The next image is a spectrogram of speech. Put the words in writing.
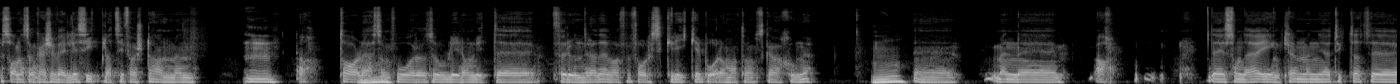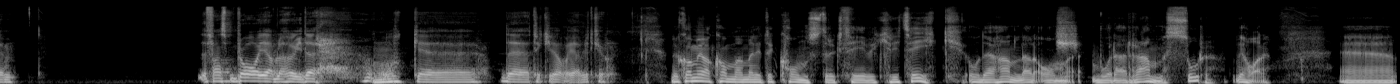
sådana som kanske väljer sittplats i första hand men ja, tar det som får och så blir de lite förundrade varför folk skriker på dem att de ska sjunga. Eh, men eh, ja, det är som det är egentligen men jag tyckte att eh, det fanns bra jävla höjder och eh, det tycker jag var jävligt kul. Nu kommer jag komma med lite konstruktiv kritik och det handlar om våra ramsor vi har. Eh,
